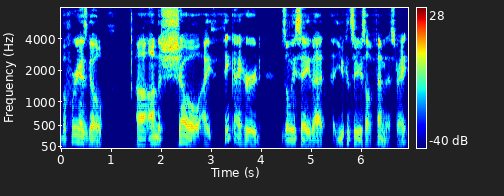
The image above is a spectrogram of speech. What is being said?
before you guys go, uh, on the show, I think I heard Zoe say that you consider yourself a feminist, right?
